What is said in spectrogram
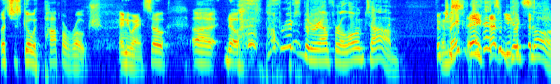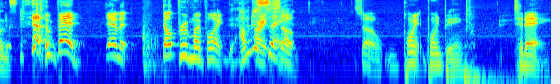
Let's just go with Papa Roach. Anyway, so uh, no, Papa Roach has been around for a long time, and they've, they've had some good music- songs. Ben, damn it, don't prove my point. I'm just All right, saying. So, so point point being, today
